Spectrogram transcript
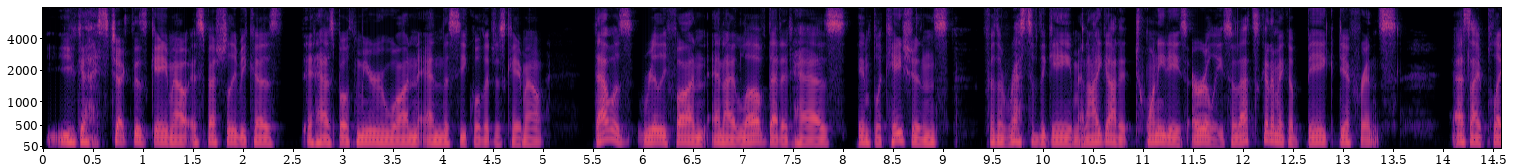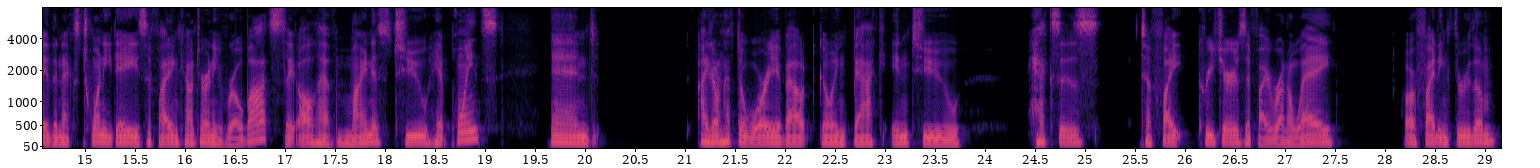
You guys check this game out, especially because it has both Miru 1 and the sequel that just came out. That was really fun, and I love that it has implications for the rest of the game. And I got it 20 days early, so that's going to make a big difference as I play the next 20 days. If I encounter any robots, they all have minus two hit points, and I don't have to worry about going back into hexes to fight creatures if I run away or fighting through them.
